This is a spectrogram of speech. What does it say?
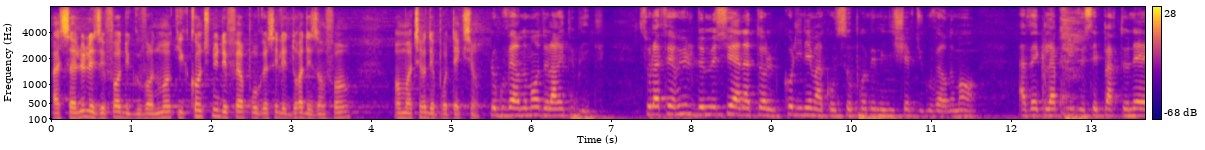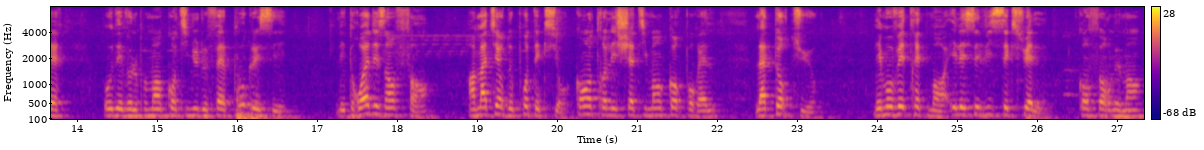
a salué les efforts du gouvernement qui continue de faire progresser les droits des enfants en matière de protection. Le gouvernement de la République sous la férule de M. Anatole Collinet-Makosso, Premier ministre-chef du gouvernement, avec l'appui de ses partenaires au développement, continue de faire progresser les droits des enfants en matière de protection contre les châtiments corporels, la torture, les mauvais traitements et les sévices sexuels, conformément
